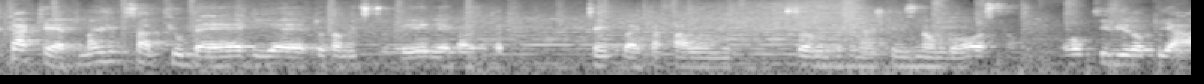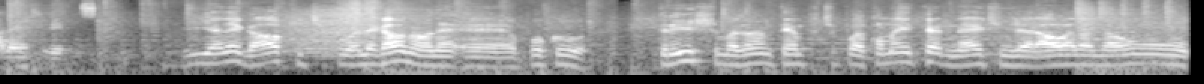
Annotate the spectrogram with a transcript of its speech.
ficar quieto, mas a gente sabe que o BR é totalmente zoeiro e a galera sempre vai estar falando sobre um personagem que eles não gostam ou que virou piada entre eles. E é legal que, tipo, é legal não, né? É um pouco triste, mas ao mesmo tempo, tipo, é como a internet em geral, ela não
